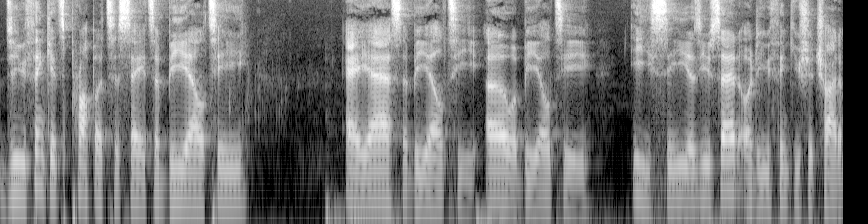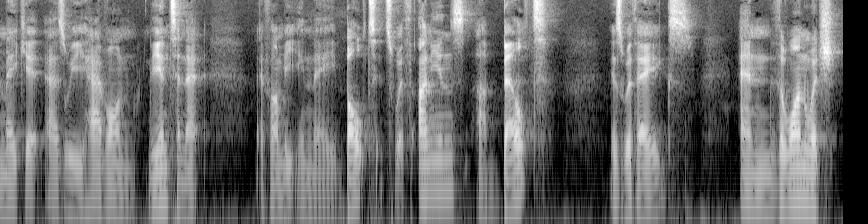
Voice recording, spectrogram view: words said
do you think it's proper to say it's a BLT AS, a BLTO, a BLT EC, as you said, or do you think you should try to make it as we have on the internet? If I'm eating a bolt, it's with onions. A belt is with eggs, and the one which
